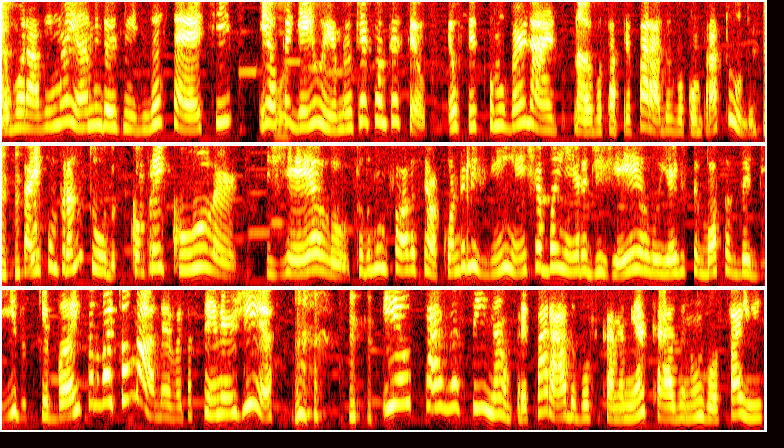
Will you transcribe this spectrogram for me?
Eu morava em Miami em 2017 e eu Putz. peguei o Irma. E o que aconteceu? Eu fiz como o Bernardo. Não, eu vou estar preparado, eu vou comprar tudo. Saí comprando tudo. Comprei cooler, gelo. Todo mundo falava assim, ó, quando ele vir, enche a banheira de gelo e aí você bota as bebidas, porque banho você não vai tomar, né? Vai estar sem energia. e eu tava assim, não, preparado, vou ficar na minha casa, não vou sair.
